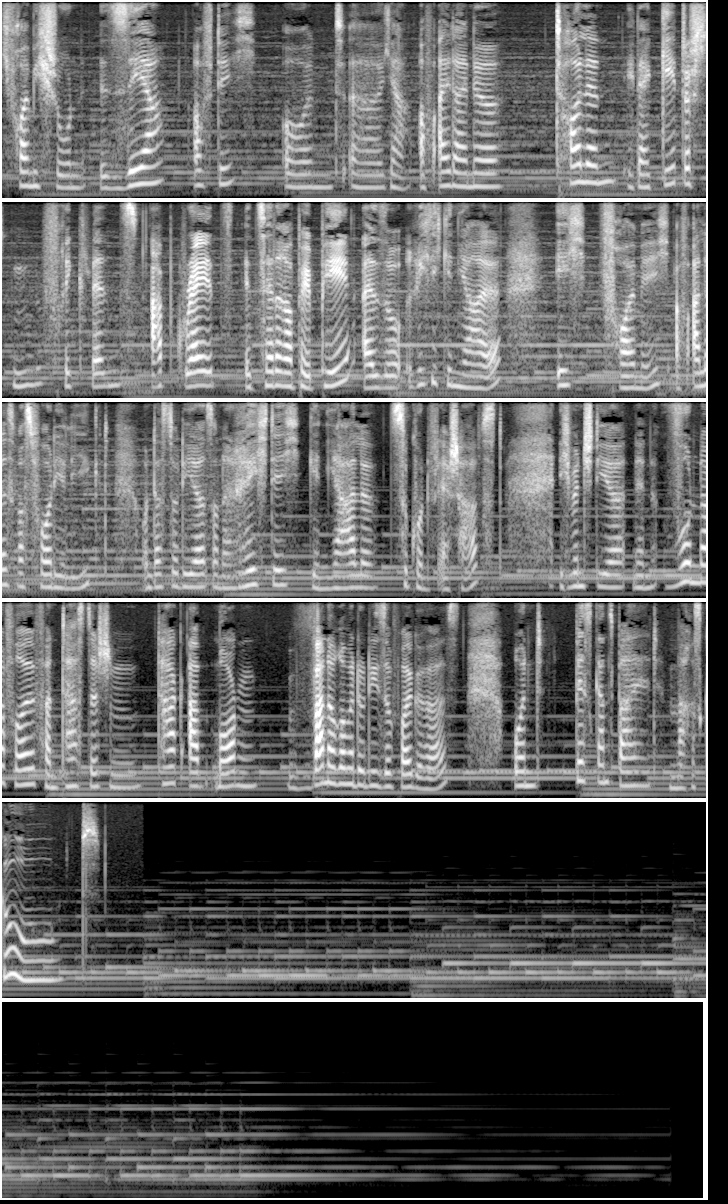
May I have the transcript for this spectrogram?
Ich freue mich schon sehr auf dich und äh, ja, auf all deine tollen energetischen Frequenz-Upgrades etc. pp. Also richtig genial. Ich freue mich auf alles, was vor dir liegt und dass du dir so eine richtig geniale Zukunft erschaffst. Ich wünsche dir einen wundervoll fantastischen Tag, Abend, Morgen, wann auch immer du diese Folge hörst. Und bis ganz bald. Mach es gut.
